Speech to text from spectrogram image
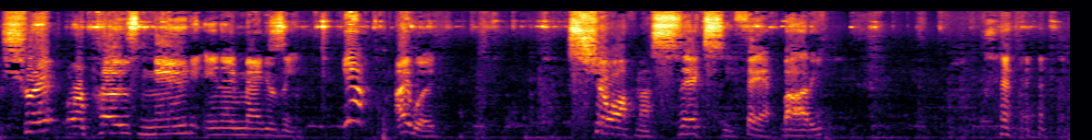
strip or pose nude in a magazine? Yeah, I would. Show off my sexy fat body.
